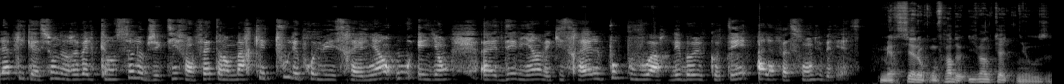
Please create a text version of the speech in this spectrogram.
l'application ne révèle qu'un seul objectif en fait, hein, marquer tous les produits israéliens ou ayant des liens avec Israël pour pouvoir les boycotter à la façon du BDS. Merci à nos confrères de e News.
